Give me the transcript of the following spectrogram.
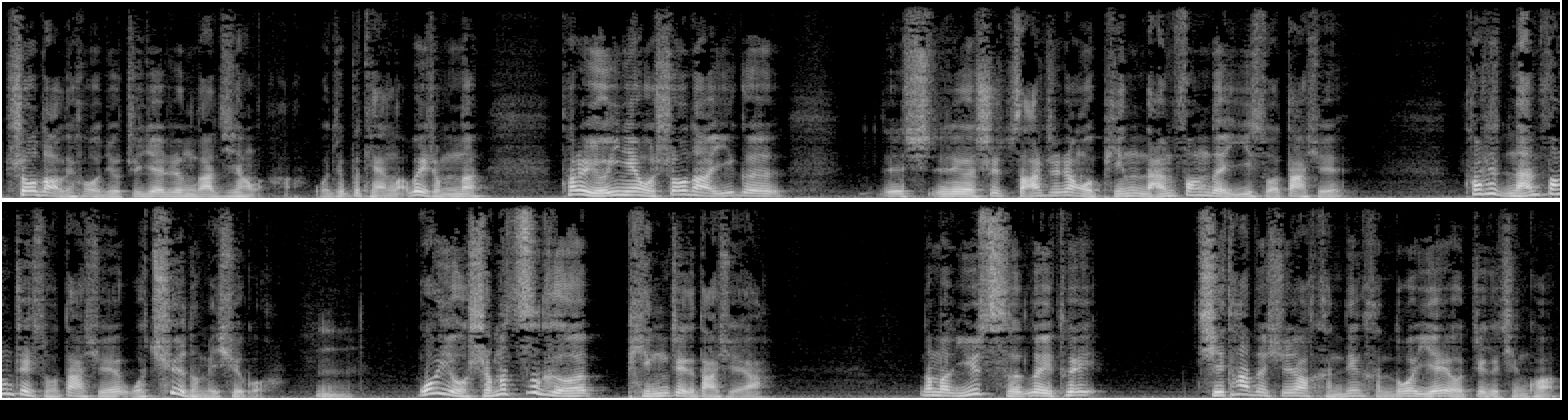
收到了以后，我就直接扔垃圾箱了哈，我就不填了。为什么呢？他说有一年我收到一个呃是这个是杂志让我评南方的一所大学，他说南方这所大学我去都没去过，嗯，我有什么资格评这个大学啊？那么与此类推，其他的学校肯定很多也有这个情况，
